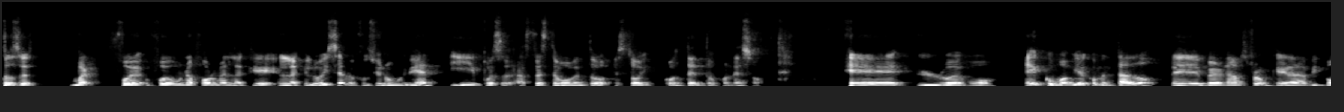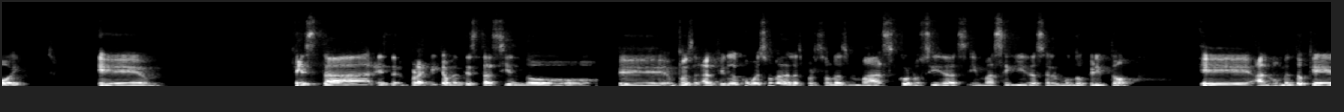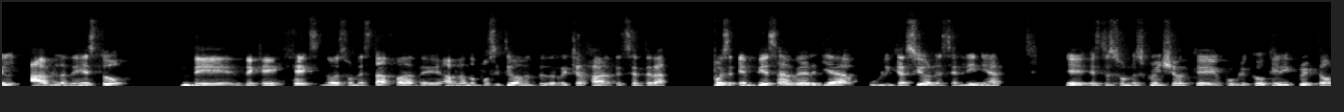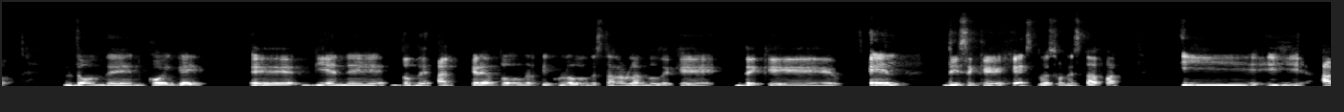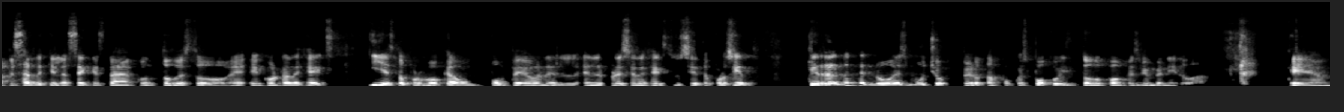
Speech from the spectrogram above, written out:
Entonces, bueno, fue, fue una forma en la, que, en la que lo hice, me funcionó muy bien y pues hasta este momento estoy contento con eso. Eh, luego, eh, como había comentado, eh, Armstrong, que era BitBoy, eh, está, prácticamente está haciendo, eh, pues al final como es una de las personas más conocidas y más seguidas en el mundo cripto, eh, al momento que él habla de esto, de, de, que Hex no es una estafa, de hablando positivamente de Richard Hart, etcétera, pues empieza a haber ya publicaciones en línea. Eh, este es un screenshot que publicó Katie Crypto, donde en CoinGate eh, viene donde crean todo un artículo donde están hablando de que, de que él dice que Hex no es una estafa y, a pesar de que la SEC está con todo esto en, en, contra de Hex y esto provoca un pompeo en el, en el precio de Hex de un 7%, que realmente no es mucho, pero tampoco es poco y todo pump es bienvenido. Eh,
